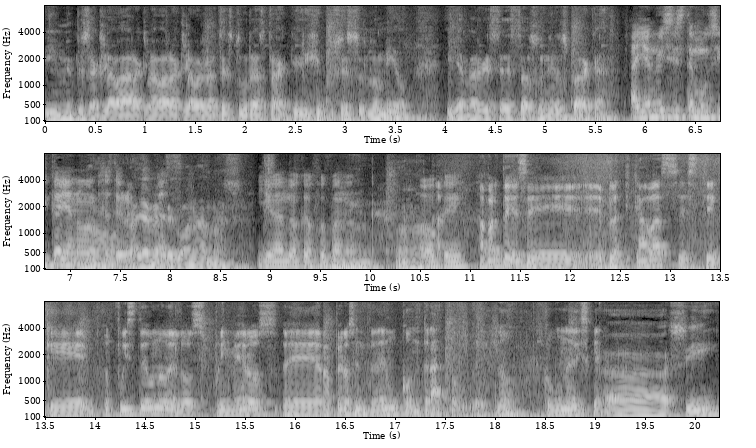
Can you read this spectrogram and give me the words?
Y me empecé a clavar, a clavar, a clavar la textura hasta que dije, pues esto es lo mío. Y ya me regresé de Estados Unidos para acá. Allá no hiciste música, ya no, No, empezaste a- allá me pegó nada más. Llegando acá fue cuando... Ajá. Ok. Aparte, se, eh, platicabas este, que fuiste uno de los primeros eh, raperos en tener un contrato, güey, ¿no? Con una disquera. Ah, sí,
